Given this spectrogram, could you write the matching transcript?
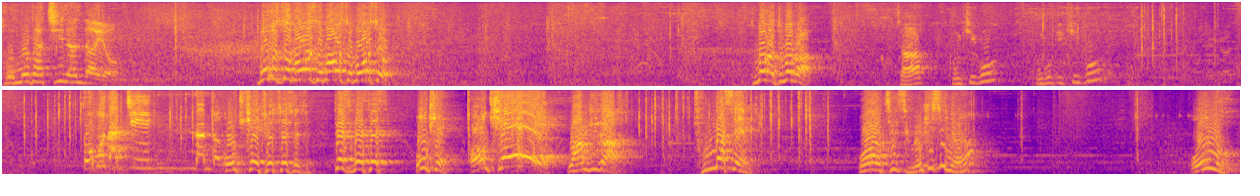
도모다치 난다요. 먹었어 먹었어 먹었어 먹었어. 도망가 도망가. 자 궁 키고 궁극기 키고. 도모다치 난다 오케이 됐어 됐어 됐어. 됐어 됐어 오케이 오케이. 왕기가 존나 쌤와 잭스 왜 이렇게 세냐? 오우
